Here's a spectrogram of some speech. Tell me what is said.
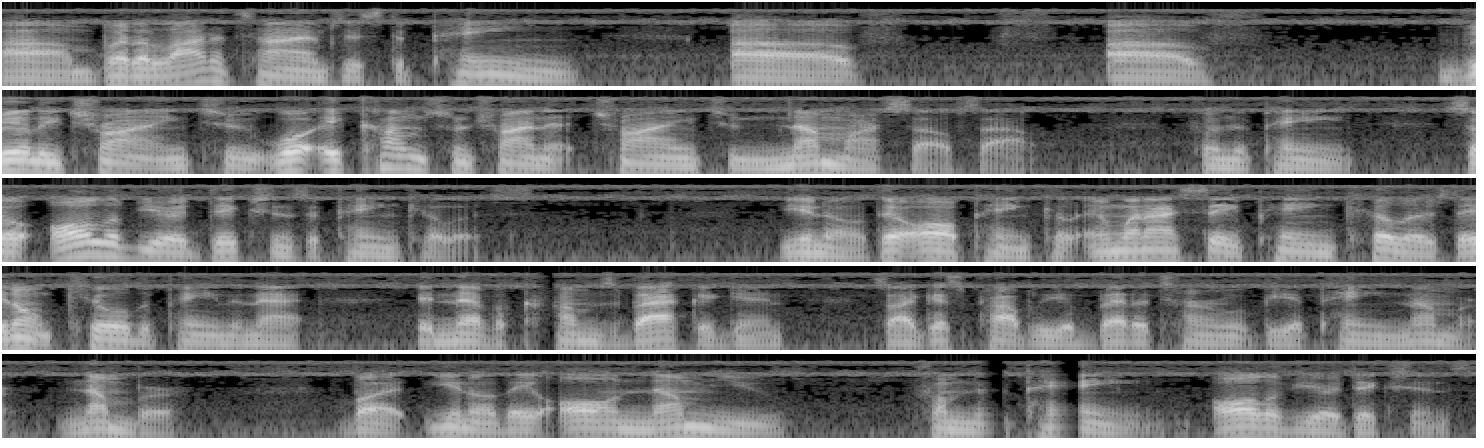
Um, but a lot of times it's the pain of of really trying to. Well, it comes from trying to trying to numb ourselves out from the pain. So all of your addictions are painkillers. You know, they're all painkillers. And when I say painkillers, they don't kill the pain in that it never comes back again. So I guess probably a better term would be a pain number. Number but you know they all numb you from the pain all of your addictions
